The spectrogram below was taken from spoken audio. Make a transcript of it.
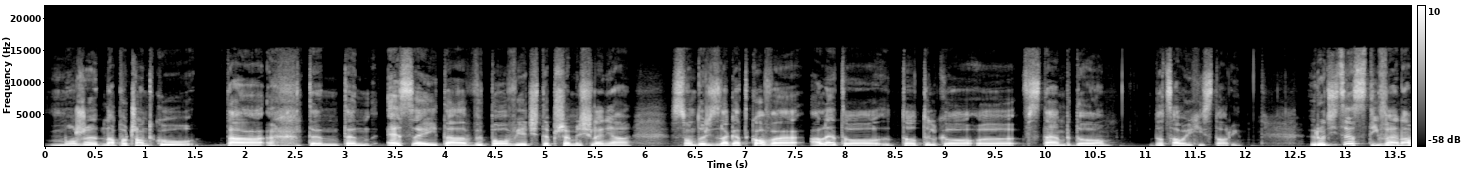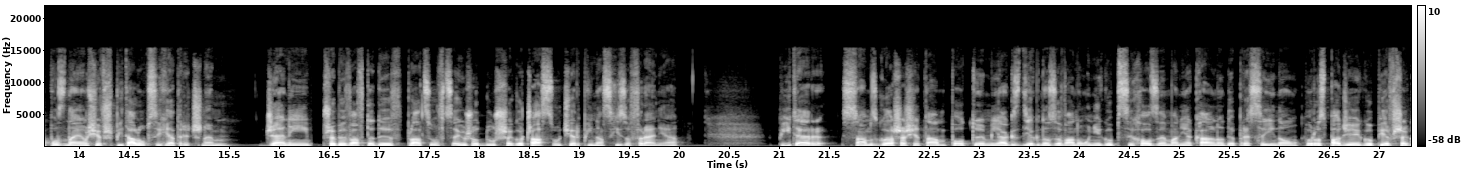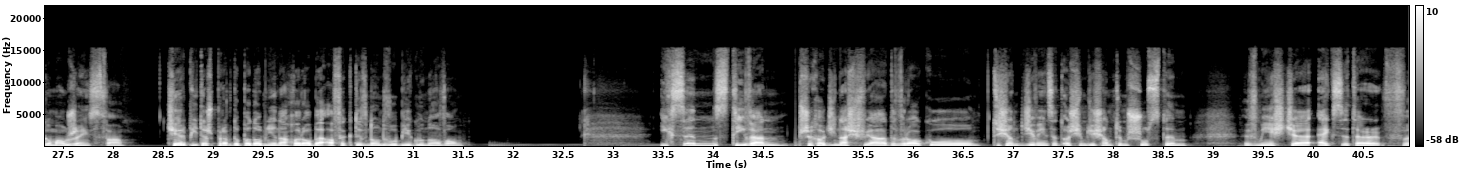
Może na początku ta, ten, ten esej, ta wypowiedź, te przemyślenia są dość zagadkowe, ale to, to tylko e, wstęp do, do całej historii. Rodzice Stevena poznają się w szpitalu psychiatrycznym. Jenny przebywa wtedy w placówce już od dłuższego czasu, cierpi na schizofrenię. Peter sam zgłasza się tam po tym, jak zdiagnozowano u niego psychozę maniakalno-depresyjną po rozpadzie jego pierwszego małżeństwa. Cierpi też prawdopodobnie na chorobę afektywną dwubiegunową. Ich syn Steven przychodzi na świat w roku 1986 w mieście Exeter w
